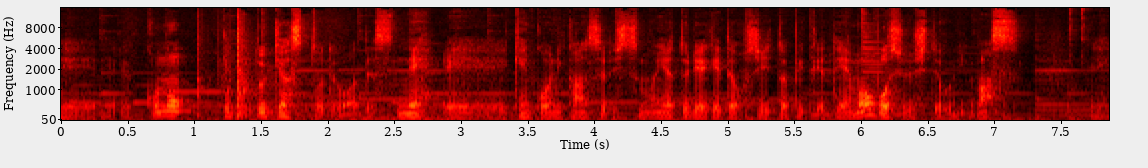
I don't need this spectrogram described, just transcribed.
えー、このポッドキャストではですね、えー、健康に関する質問や取り上げてほしいトピックやテーマを募集しております。え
